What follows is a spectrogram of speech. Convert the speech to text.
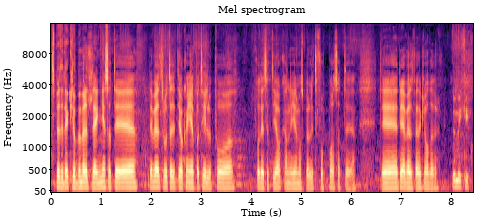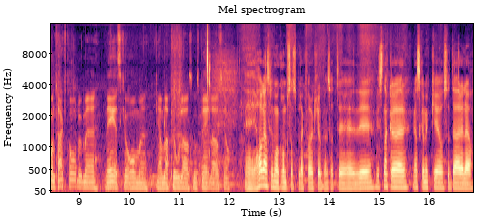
spelade i klubben väldigt länge så att det, det är väldigt roligt att jag kan hjälpa till på, på det sättet jag kan genom att spela lite fotboll. Så det, det, det är jag väldigt, väldigt glad över. Hur mycket kontakt har du med, med ESK och med gamla polare som spelar och så? Jag har ganska många kompisar som spelar kvar i klubben så det, det, vi snackar ganska mycket och sådär, eller ja,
